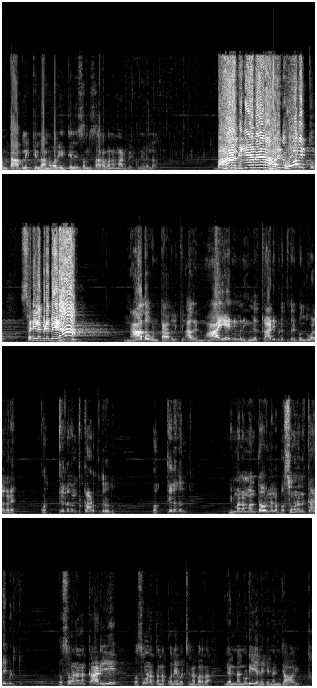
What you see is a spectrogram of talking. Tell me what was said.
ಉಂಟಾಗಲಿಕ್ಕಿಲ್ಲ ಅನ್ನುವ ರೀತಿಯಲ್ಲಿ ಸಂಸಾರವನ್ನು ಮಾಡಬೇಕು ನೀವೆಲ್ಲರೂ. ಬಹಳ ಬಿಗಿಯ ಬೇಡ, ಹರಿದು ಹೋದಿತ್ತು, ಸಡಿಲ ಬಿಡಬೇಡ, ನಾದ ಉಂಟಾಗಲಿಕ್ಕಿಲ್ಲ. ಆದರೆ ಮಾಯೆ ನಿಮ್ಮನ್ನು ಹಿಂಗೆ ಕಾಡಿ ಬಂದು ಒಳಗಡೆ. ಗೊತ್ತಿಲ್ಲದಂತೆ ಕಾಡ್ತದ್ರದು ಗೊತ್ತಿಲ್ಲದಂತೆ. ನಿಮ್ಮ ನಮ್ಮಂಥವ್ರನ್ನೆಲ್ಲ ಬಸವಣ್ಣನ ಕಾಡಿ ಬಿಡ್ತು. ಬಸವಣ್ಣನ ಕಾಡಿ ಬಸವಣ್ಣ ತನ್ನ ಕೊನೆ ವಚನ ಬರೆದ, ಎನ್ನ ನುಡಿ ಎನಗೆ ನಂಜಾಯಿತು.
